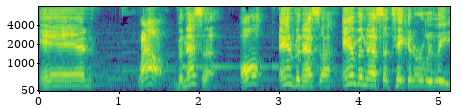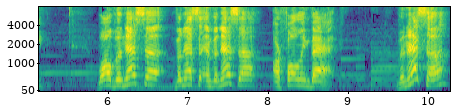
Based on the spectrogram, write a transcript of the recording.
And wow, Vanessa, all and Vanessa and Vanessa take an early lead. While Vanessa, Vanessa and Vanessa are falling back. Vanessa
